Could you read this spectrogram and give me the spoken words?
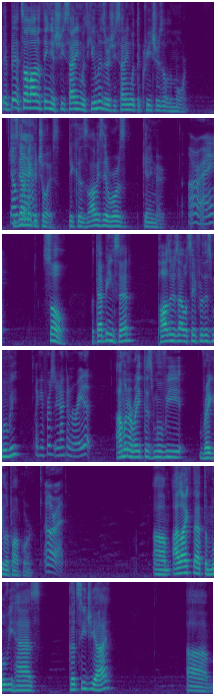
it, it's a lot of things is she siding with humans or is she siding with the creatures of the moor she's got to make a choice because obviously aurora's getting married All right. so with that being said positives i would say for this movie Okay, first you're not gonna rate it. I'm gonna rate this movie regular popcorn All right. um, i like that the movie has good cgi um,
